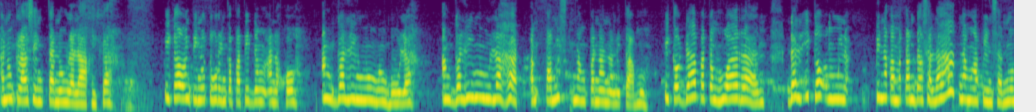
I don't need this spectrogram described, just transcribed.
Anong klaseng tanong lalaki ka? Ikaw ang tinuturing kapatid ng anak ko. Ang galing mong mangbula. Ang galing mong lahat. Ang tamis ng pananalita mo. Ikaw dapat ang huwaran dahil ikaw ang mina- pinakamatanda sa lahat ng mga pinsan mo.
